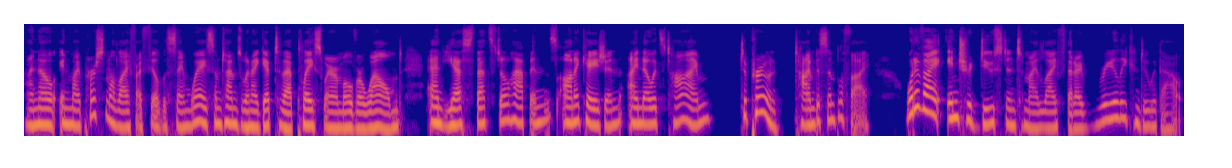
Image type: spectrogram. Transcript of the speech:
I know in my personal life, I feel the same way. Sometimes when I get to that place where I'm overwhelmed, and yes, that still happens on occasion, I know it's time to prune, time to simplify. What have I introduced into my life that I really can do without?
